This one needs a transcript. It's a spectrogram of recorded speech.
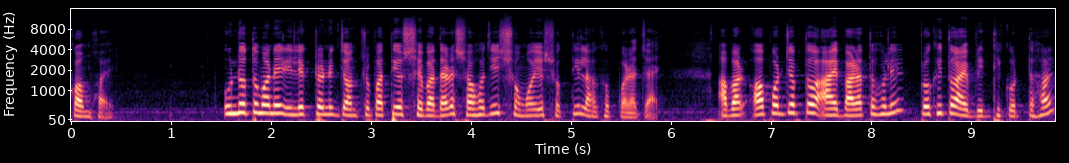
কম হয়। উন্নত মানের ইলেকট্রনিক যন্ত্রপাতি ও সেবা দ্বারা সহজেই সময়ের শক্তি লাঘব করা যায়। আবার অপর্যাপ্ত আয় বাড়াতে হলে প্রকৃত আয় বৃদ্ধি করতে হয়।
